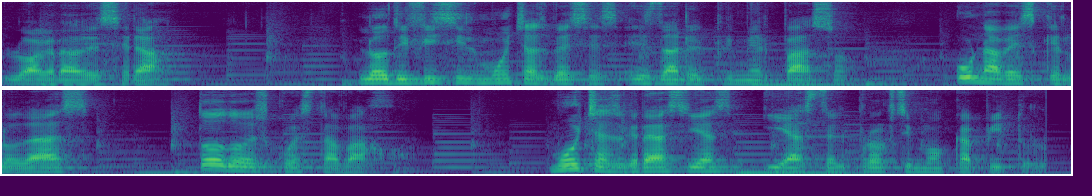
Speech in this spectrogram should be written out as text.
lo agradecerá. Lo difícil muchas veces es dar el primer paso. Una vez que lo das, todo es cuesta abajo. Muchas gracias y hasta el próximo capítulo.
